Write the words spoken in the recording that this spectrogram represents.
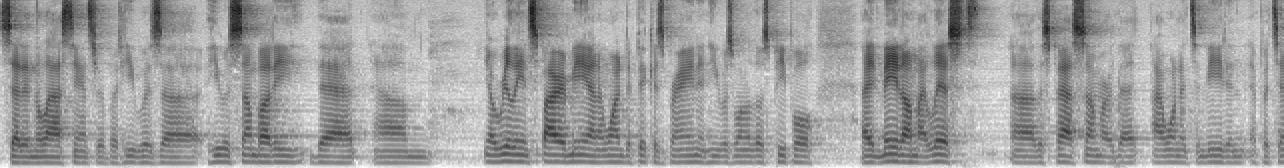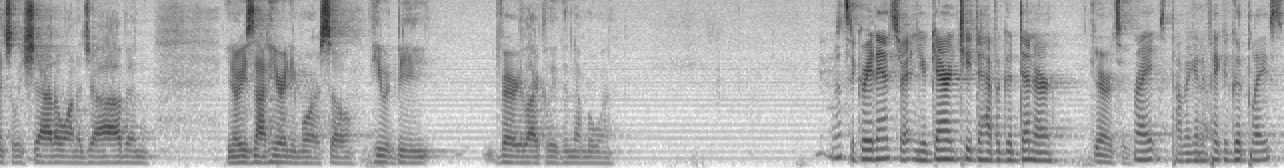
said in the last answer. But he was uh, he was somebody that um, you know really inspired me, and I wanted to pick his brain. And he was one of those people I had made on my list uh, this past summer that I wanted to meet and, and potentially shadow on a job. And you know he's not here anymore, so he would be very likely the number one. That's a great answer, and you're guaranteed to have a good dinner. Guaranteed. Right? He's probably going to pick a good place.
